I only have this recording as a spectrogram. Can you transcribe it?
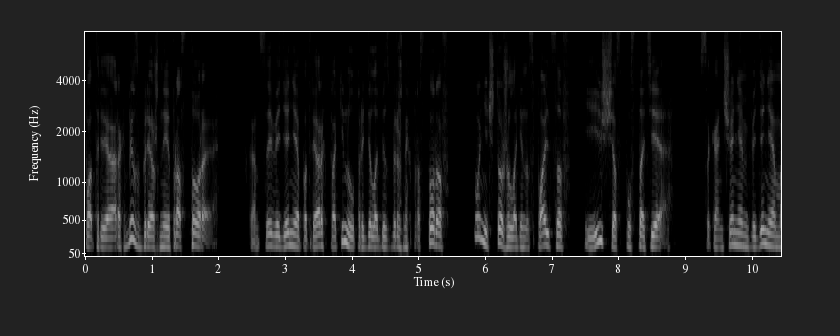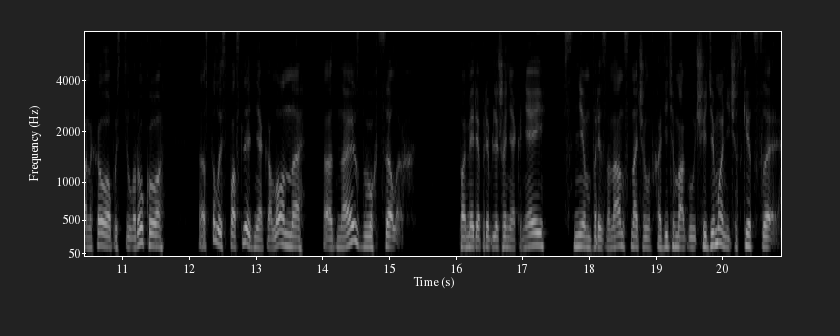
Патриарх Безбрежные Просторы конце видения патриарх покинул пределы безбрежных просторов, уничтожил один из пальцев и исчез в пустоте. С окончанием видения Манхао опустил руку, осталась последняя колонна, одна из двух целых. По мере приближения к ней, с ним в резонанс начал входить могучий демонический Цэ.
